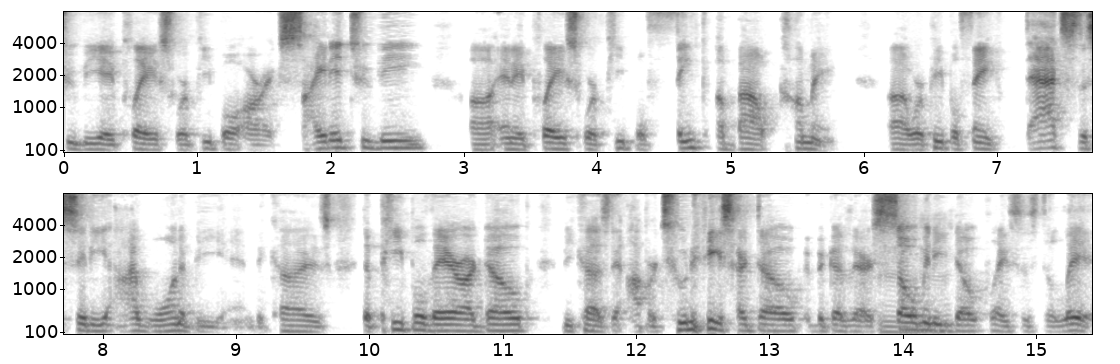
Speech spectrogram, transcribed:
to be a place where people are excited to be uh, and a place where people think about coming uh, where people think that's the city I want to be in because the people there are dope, because the opportunities are dope, because there are so mm-hmm. many dope places to live.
